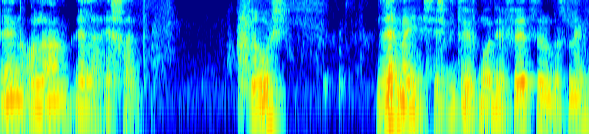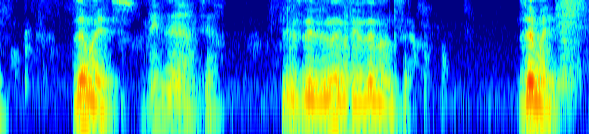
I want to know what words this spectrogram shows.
אין עולם אלא אחד. פירוש? זה מה יש. יש ביטוי מאוד יפה אצלנו בסלנג. זה מה יש. ועם זה ננצח. ועם זה, ועם זה, ועם זה ננצח. זה מה יש.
